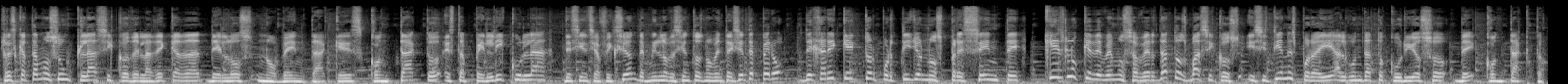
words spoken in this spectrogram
rescatamos un clásico de la década de los 90, que es Contacto, esta película de ciencia ficción de 1997, pero dejaré que Héctor Portillo nos presente qué es lo que debemos saber, datos básicos y si tienes por ahí algún dato curioso de Contacto.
